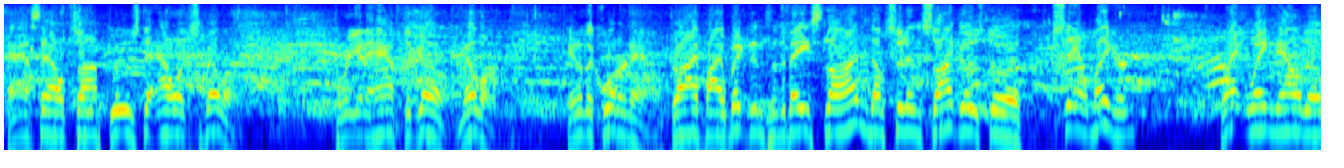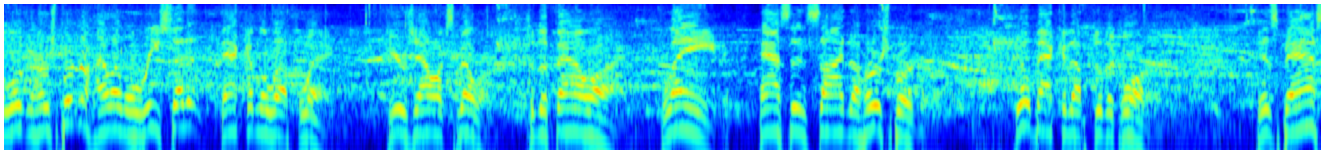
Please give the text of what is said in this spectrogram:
Pass out top goes to Alex Miller. Three and a half to go. Miller into the corner now. Drive by Wigton to the baseline. Dumps it inside. Goes to Sam Wingard. Right wing now to Logan Hirschberger. Hiland will reset it back in the left wing. Here's Alex Miller to the foul line. Lane. Pass inside to Hirschberger. He'll back it up to the corner. His pass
